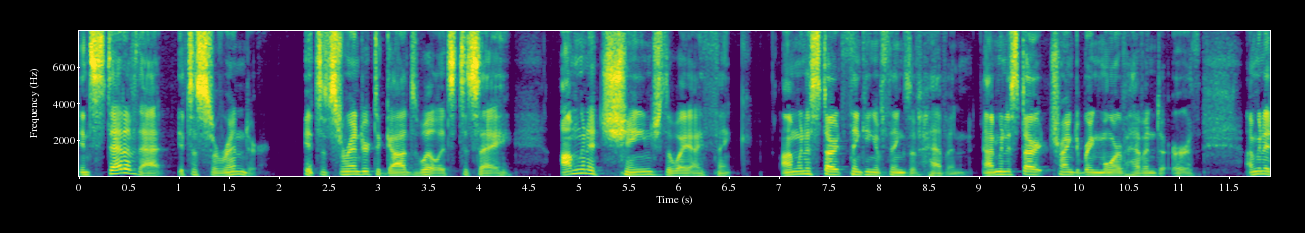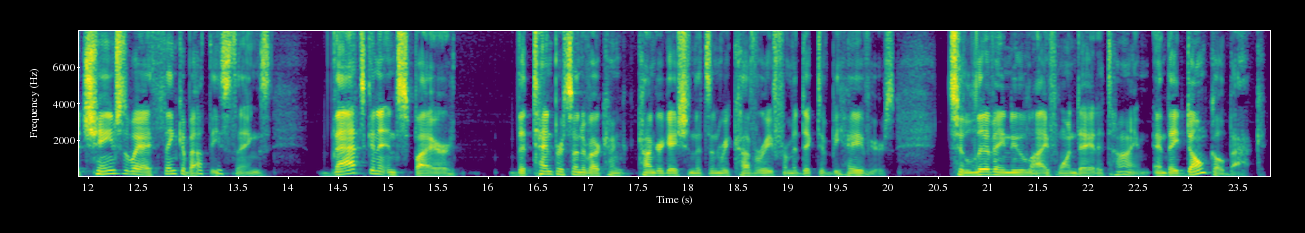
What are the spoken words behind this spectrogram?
Instead of that, it's a surrender. It's a surrender to God's will. It's to say, I'm going to change the way I think. I'm going to start thinking of things of heaven. I'm going to start trying to bring more of heaven to earth. I'm going to change the way I think about these things. That's going to inspire the 10% of our con- congregation that's in recovery from addictive behaviors to live a new life one day at a time. And they don't go back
